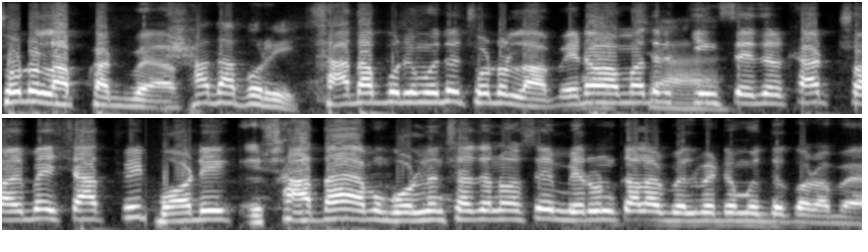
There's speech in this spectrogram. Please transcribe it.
ছোট লাভ খাট ভাই। সাদা পরি। সাদা পুরির মধ্যে ছোট লাভ। এটাও আমাদের আচ্ছা। কিং সাইজের খাট ছয় বাই সাত ফিট বডি সাদা এবং গোল্ডেন সাজানো আছে মেরুন কালার ভেলভেটের মধ্যে করা ভাই।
